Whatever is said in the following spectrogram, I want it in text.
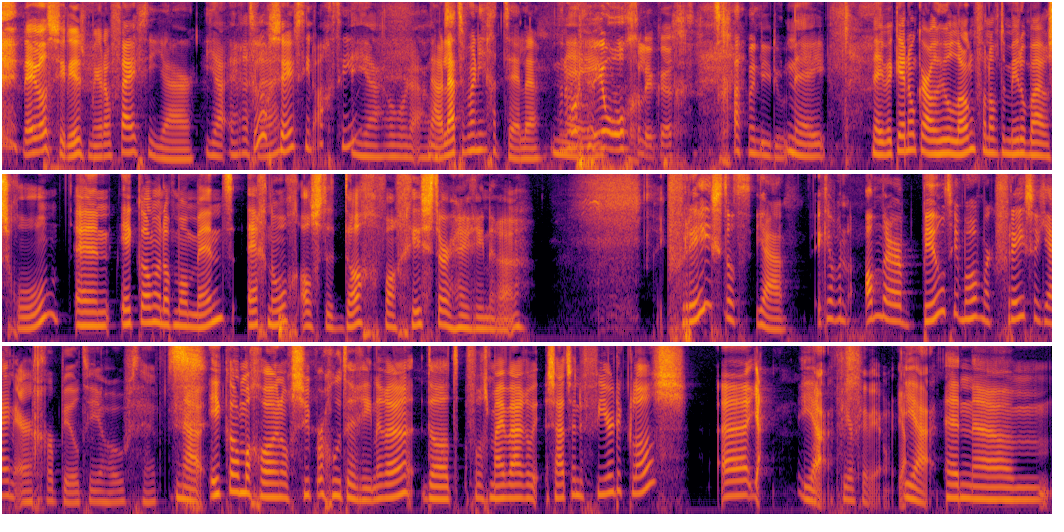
nee, wel serieus, meer dan 15 jaar. Ja, erg Toch? 17, 18? Ja, we worden oud. Nou, laten we maar niet gaan tellen. Dan Nee. word je heel ongelukkig. Dat gaan we niet doen. Nee. nee, we kennen elkaar al heel lang vanaf de middelbare school. En ik kan me dat moment echt nog als de dag van gisteren herinneren. Ik vrees dat, ja, ik heb een ander beeld in mijn hoofd, maar ik vrees dat jij een erger beeld in je hoofd hebt. Nou, ik kan me gewoon nog super goed herinneren dat volgens mij waren we, zaten we in de vierde klas. Eh, ja. Ja, ja, 4 VWO. ja. Ja. en ehm,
